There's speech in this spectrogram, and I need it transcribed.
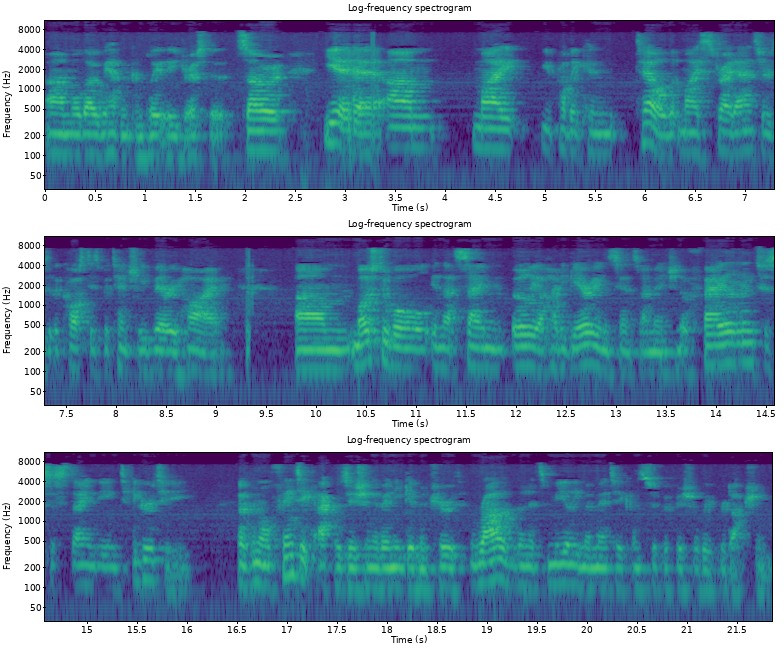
um, although we haven't completely addressed it. So, yeah, um, my you probably can tell that my straight answer is that the cost is potentially very high. Um, most of all, in that same earlier Heideggerian sense I mentioned, of failing to sustain the integrity of an authentic acquisition of any given truth rather than its merely mimetic and superficial reproduction.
